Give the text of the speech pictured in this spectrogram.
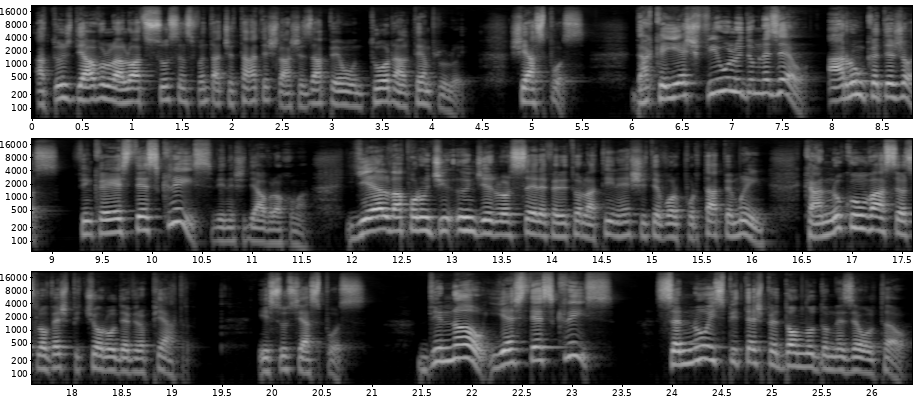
Atunci diavolul a luat sus în sfânta cetate și l-a așezat pe un turn al templului și a spus, Dacă ești Fiul lui Dumnezeu, aruncă-te jos fiindcă este scris, vine și diavolul acum, el va porunci îngerilor săi referitor la tine și te vor purta pe mâini, ca nu cumva să îți lovești piciorul de vreo piatră. Iisus i-a spus, din nou, este scris, să nu ispitești pe Domnul Dumnezeul tău.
